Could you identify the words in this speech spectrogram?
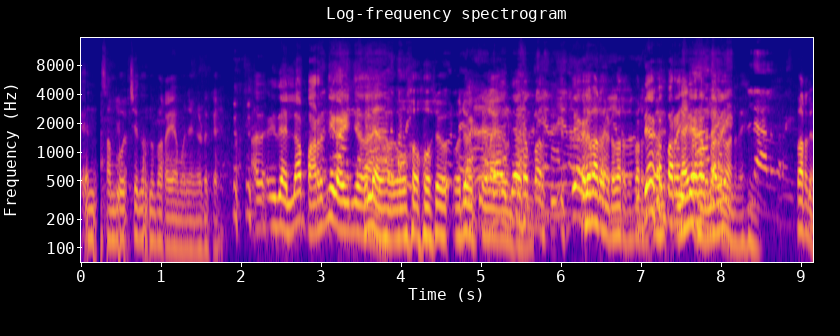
എന്താ സംഭവിച്ചതെന്നൊന്ന് പറയാമോ ഞങ്ങൾക്ക് ഇതെല്ലാം പറഞ്ഞു കഴിഞ്ഞതല്ല ഓ- ഓരോ ഓരോ വ്യക്തികളായതുകൊണ്ട്. ഇദ്ദേഹം പറഞ്ഞു. പറഞ്ഞോ, പറഞ്ഞോ.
